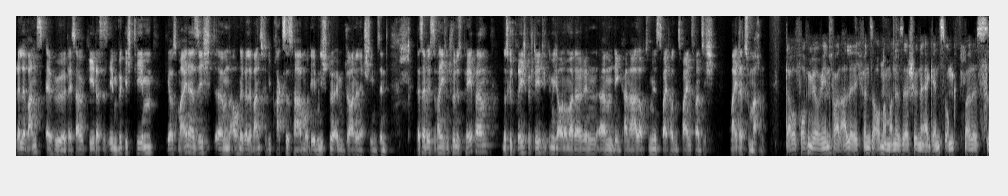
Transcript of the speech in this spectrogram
Relevanz erhöht. Ich sage, okay, das ist eben wirklich Themen, die aus meiner Sicht ähm, auch eine Relevanz für die Praxis haben und eben nicht nur im Journal erschienen sind. Deshalb ist, fand ich ein schönes Paper. Und das Gespräch bestätigte mich auch nochmal darin, ähm, den Kanal auch zumindest 2022 weiterzumachen. Darauf hoffen wir auf jeden Fall alle. Ich finde es auch nochmal eine sehr schöne Ergänzung, weil es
